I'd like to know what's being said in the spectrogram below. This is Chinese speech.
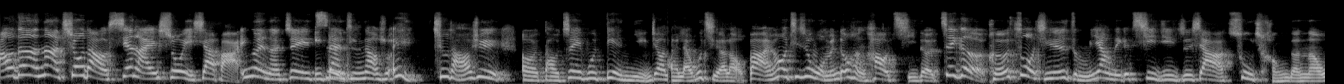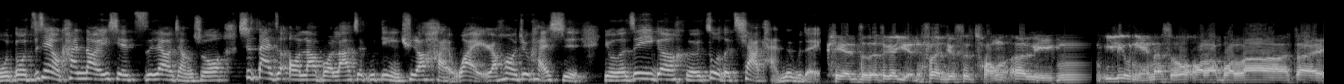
好的，那秋导先来说一下吧，因为呢，这一次一旦听到说，哎，秋导要去呃导这一部电影叫《了不起的老爸》，然后其实我们都很好奇的，这个合作其实怎么样的一个契机之下促成的呢？我我之前有看到一些资料讲说，是带着《欧拉伯拉》这部电影去到海外，然后就开始有了这一个合作的洽谈，对不对？片子的这个缘分就是从二零一六年那时候，《欧拉伯拉》在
